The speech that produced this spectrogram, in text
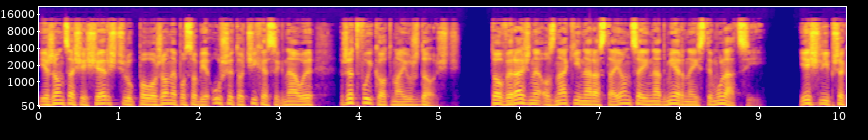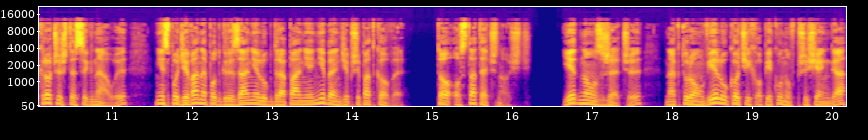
jeżąca się sierść lub położone po sobie uszy to ciche sygnały, że twój kot ma już dość? To wyraźne oznaki narastającej nadmiernej stymulacji. Jeśli przekroczysz te sygnały, niespodziewane podgryzanie lub drapanie nie będzie przypadkowe. To ostateczność. Jedną z rzeczy, na którą wielu kocich opiekunów przysięga,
